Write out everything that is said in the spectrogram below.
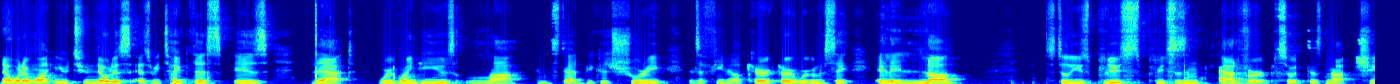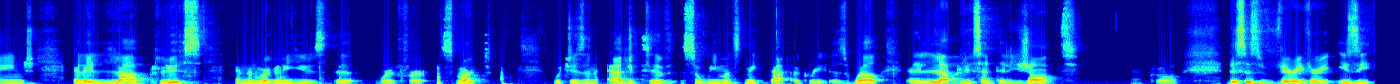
Now, what I want you to notice as we type this is that we're going to use la instead because Shuri is a female character. We're going to say elle est la. Still use plus. Plus is an adverb, so it does not change. Elle est la plus. And then we're going to use the word for smart, which is an adjective, so we must make that agree as well. Elle est la plus intelligente. Cool. This is very, very easy.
